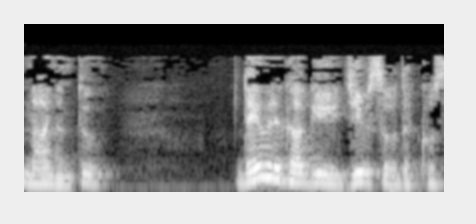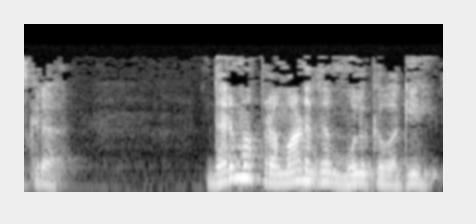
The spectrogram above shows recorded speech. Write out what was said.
ನಾನಂತೂ ದೇವರಿಗಾಗಿ ಜೀವಿಸುವುದಕ್ಕೋಸ್ಕರ ಧರ್ಮ ಪ್ರಮಾಣದ ಮೂಲಕವಾಗಿ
